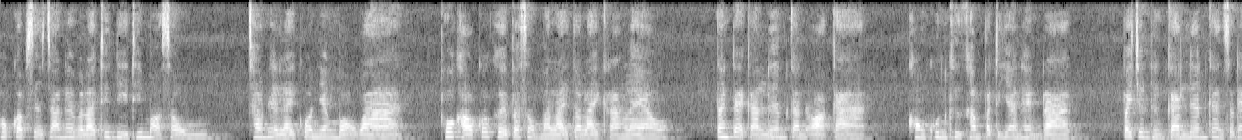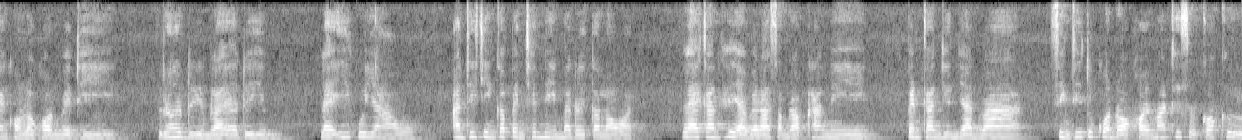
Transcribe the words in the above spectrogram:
พบกับเสือจานในเวลาที่ดีที่เหมาะสม ชาวเน็ตหลายคนยังบอกว่า พวกเขาก็เคยประสบมาหลายต่อหลายครั้งแล้ว ตั้งแต่การเลื่อนการออกอากาศ ของคุณคือคำปฏิญาณแห่งรัก ไปจนถึงการเลื่อนการแสดงของละครเวที เรื่องดีมไลอดีมและอีกุยาวอันที่จริงก็เป็นเช่นนี้มาโดยตลอด และการขยายเวลาสำหรับครั้งนี้ เป็นการยืนยันว่าสิ่งที่ทุกคนรอคอยมากที่สุดก็คือ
